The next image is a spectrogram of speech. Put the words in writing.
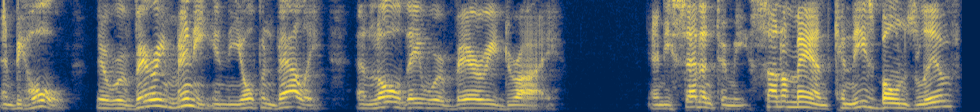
and behold, there were very many in the open valley, and lo, they were very dry. And he said unto me, Son of man, can these bones live?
